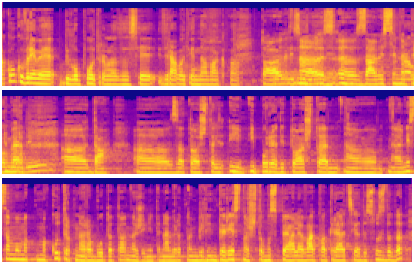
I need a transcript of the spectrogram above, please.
А колку време било потребно за да се изработи една ваква Тоа зависи на пример а, да а, затоа што и, и поради тоа што е а, не само мак- макутрпна работата на жените наверојатно им било интересно што му успеале ваква креација да создадат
